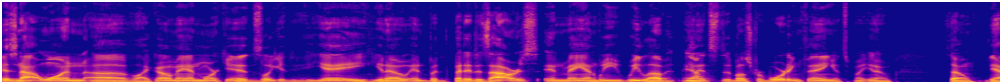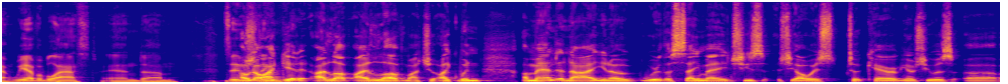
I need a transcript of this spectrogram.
Is not one of like, oh man, more kids, look at yay, you know, and but but it is ours and man, we we love it. And Yeah. it's the most rewarding thing. It's but, you know, so yeah, we have a blast and um it's Oh no, I get it. I love I love my children. Like when Amanda and I, you know, we're the same age. She's she always took care of, you know, she was uh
